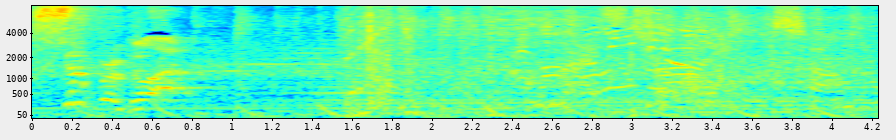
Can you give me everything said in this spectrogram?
Super Glove. Firework.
